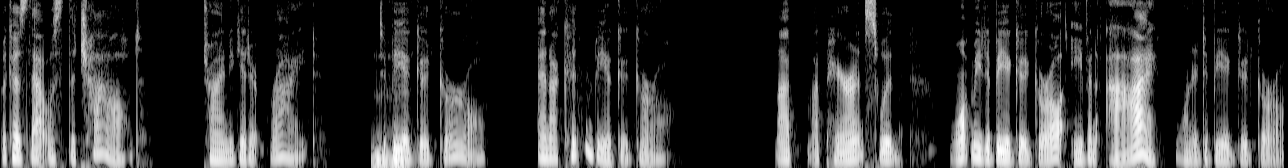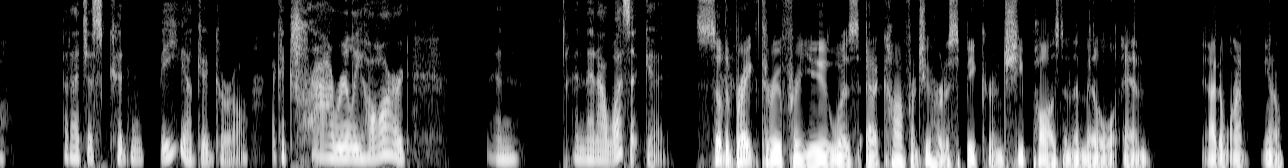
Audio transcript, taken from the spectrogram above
because that was the child trying to get it right to be a good girl. And I couldn't be a good girl. My my parents would want me to be a good girl. Even I wanted to be a good girl. But I just couldn't be a good girl. I could try really hard and and then I wasn't good. So the breakthrough for you was at a conference. You heard a speaker, and she paused in the middle. And I don't want to, you know,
